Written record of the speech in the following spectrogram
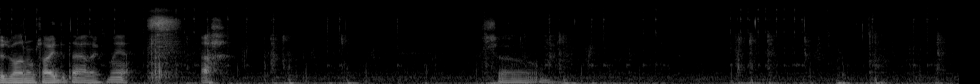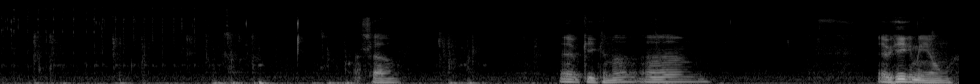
Dus waarom zei je dit eigenlijk? Maar ja. Ach. Zo. Zo. Even kijken hoor. Um, even kijken mijn jongen.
